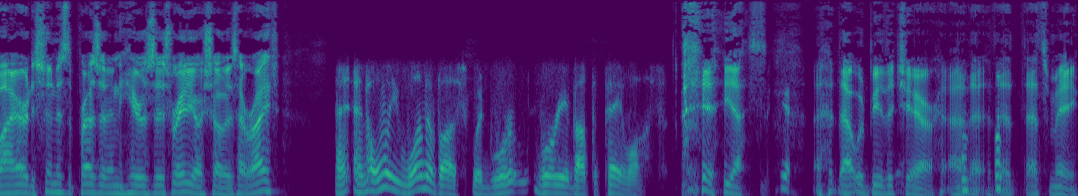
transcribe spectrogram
fired as soon as the president hears this radio show. Is that right? And, and only one of us would wor- worry about the pay loss. yes, yeah. that would be the chair. Uh, that, that, that's me.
